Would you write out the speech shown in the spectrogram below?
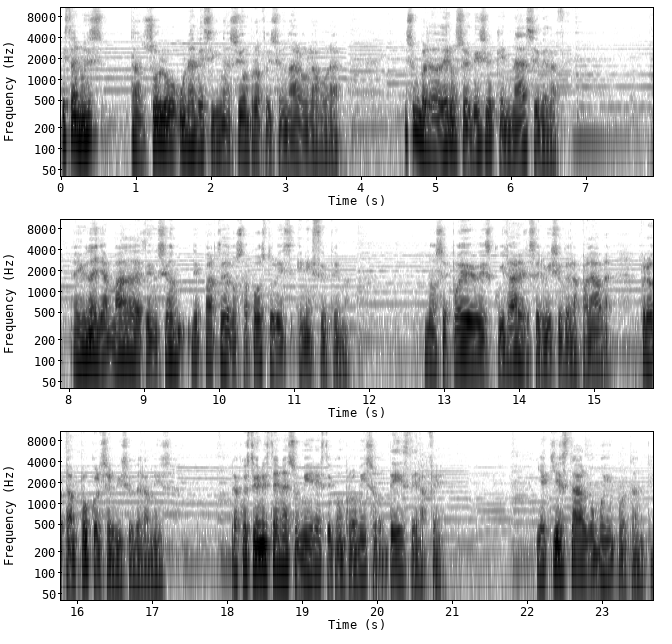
Esta no es tan solo una designación profesional o laboral, es un verdadero servicio que nace de la fe. Hay una llamada de atención de parte de los apóstoles en este tema. No se puede descuidar el servicio de la palabra, pero tampoco el servicio de la mesa. La cuestión está en asumir este compromiso desde la fe. Y aquí está algo muy importante,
